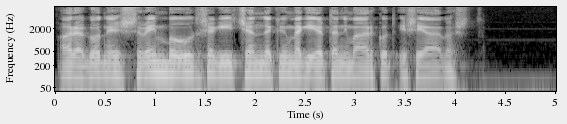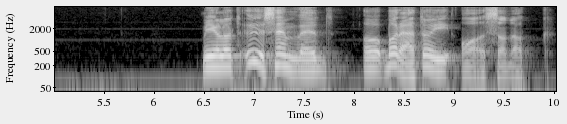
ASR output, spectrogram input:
Aragon és Rainbow segítsen nekünk megérteni Márkot és Jánost. Mi alatt ő szenved, a barátai alszadak.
